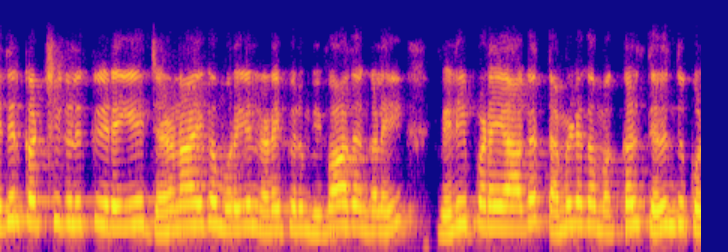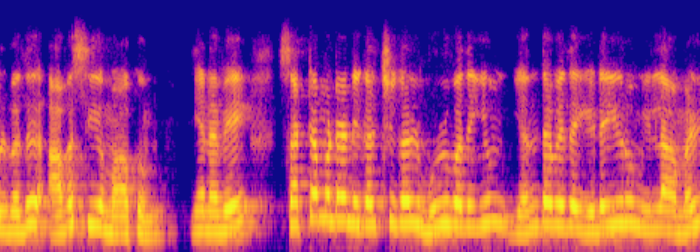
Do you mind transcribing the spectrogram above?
எதிர்க்கட்சிகளுக்கு இடையே ஜனநாயக முறையில் நடைபெறும் விவாதங்களை வெளிப்படையாக தமிழக மக்கள் தெரிந்து கொள்வது அவசியமாகும். எனவே சட்டமன்ற நிகழ்ச்சிகள் முழுவதையும் எந்தவித இடையூறும் இல்லாமல்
